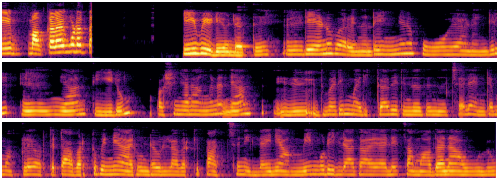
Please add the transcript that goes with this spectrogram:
ഈ മക്കളെയും കൂടെ ഈ വീഡിയോന്റെ അകത്ത് രേണു പറയുന്നുണ്ട് ഇങ്ങനെ പോവുകയാണെങ്കിൽ ഞാൻ തീരും. പക്ഷെ ഞാൻ അങ്ങനെ ഞാൻ ഇത് ഇതുവരെയും മരിക്കാതിരുന്നതെന്ന് വെച്ചാൽ എന്റെ മക്കളെ ഓർത്തിട്ട് അവർക്ക് പിന്നെ ആരും ഉണ്ടാവില്ല. അവർക്കിപ്പോൾ അച്ഛനില്ല. ഇനി അമ്മയും കൂടി ഇല്ലാതായാലേ സമാധാനമാവുള്ളൂ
